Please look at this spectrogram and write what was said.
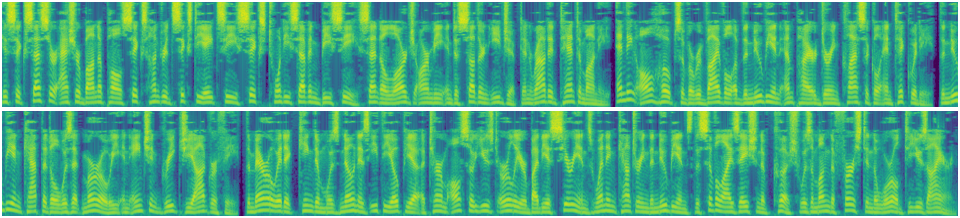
his successor Ashurbanipal 668 c. 627 BC sent a large army into southern Egypt and routed Tantamani, ending all hopes of a revival of the Nubian Empire during classical antiquity. The Nubian capital was at Meroe in ancient Greek geography. The Meroitic kingdom was known as Ethiopia, a term also used earlier by the Assyrians when encountering the Nubians. The civilization of Kush was among the first in the world to use iron.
